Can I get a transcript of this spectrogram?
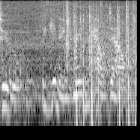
two, beginning ring countdown.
